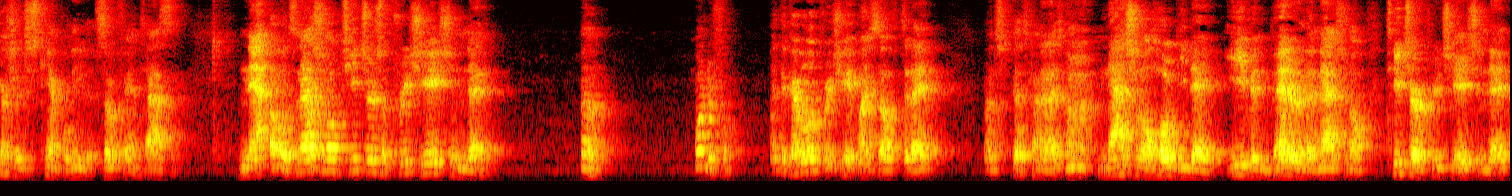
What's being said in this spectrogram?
gosh, I just can't believe it. It's so fantastic. Na oh, it's National Teachers Appreciation Day. Oh, wonderful. I think I will appreciate myself today. That's, that's kind of nice. National Hoagie Day, even better than National Teacher Appreciation Day.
